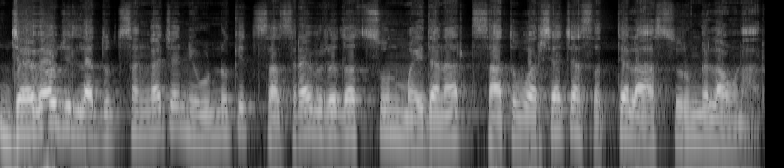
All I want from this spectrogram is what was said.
जळगाव जिल्हा दूध संघाच्या निवडणुकीत सासऱ्याविरोधात सून मैदानात सात वर्षाच्या सत्तेला सुरुंग लावणार.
